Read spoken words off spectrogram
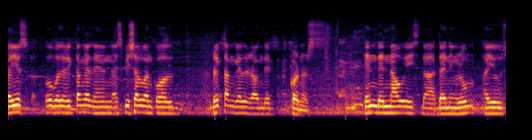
I use oval rectangle and a special one called rectangle rounded corners. And then now is the dining room. I use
